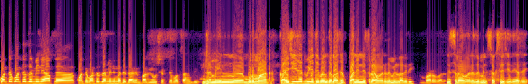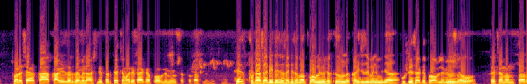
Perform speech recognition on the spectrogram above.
कोणत्या कोणत्या जमिनी आपल्या कोणत्या कोणत्या जमिनीमध्ये डाळिंब बाग येऊ शकते बा चांगली? जमीन अं, मुरमाड काहीची याच्यात बी येते पण त्याला असं पाणी निचरा व्हायला जमीन लागते बरोबर. आहे. निचरा व्हायला जमीन सक्सेस येते असं आहे. थोड्याशा का काळी जर जमीन असली तर त्याच्यामध्ये काय काय प्रॉब्लेम येऊ शकतात आपल्याला? हेच फुटासाठी त्याच्यासाठी सगळा प्रॉब्लेम येऊ शकतो समजा काळीच्या जमिनीमध्ये हा. फुटीसाठी प्रॉब्लेम येऊ हम्म, शकतो. हो. त्याच्यानंतर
